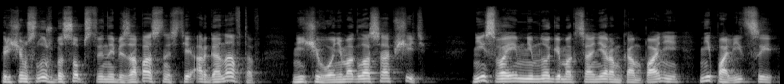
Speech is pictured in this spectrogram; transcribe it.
Причем служба собственной безопасности аргонавтов ничего не могла сообщить, ни своим немногим акционерам компании, ни полиции,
